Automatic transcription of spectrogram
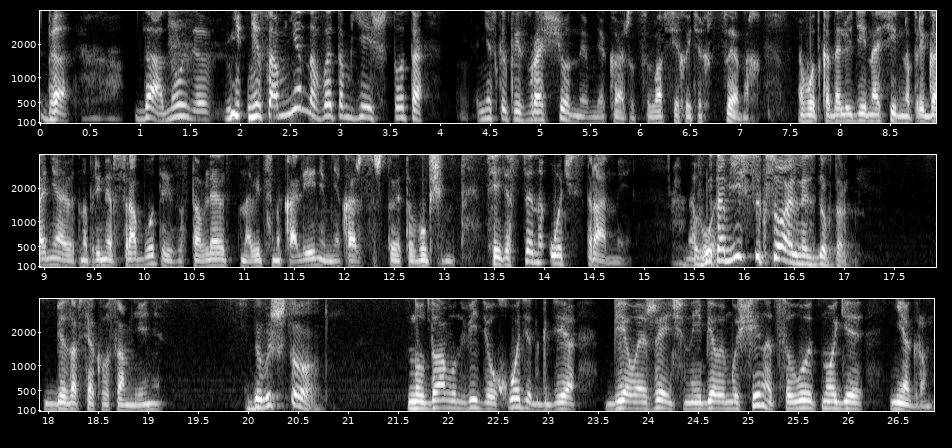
Да. Да, ну, э, не- несомненно, в этом есть что-то несколько извращенное, мне кажется, во всех этих сценах. Вот, когда людей насильно пригоняют, например, с работы и заставляют становиться на колени, мне кажется, что это, в общем, все эти сцены очень странные. Вы Вот, там есть сексуальность, доктор? Безо всякого сомнения. Да вы что? Ну да, вон видео ходит, где белая женщина и белый мужчина целуют ноги неграм.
